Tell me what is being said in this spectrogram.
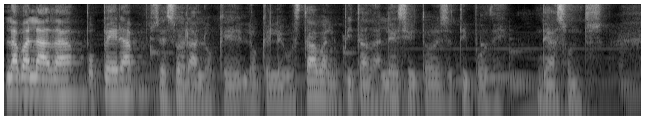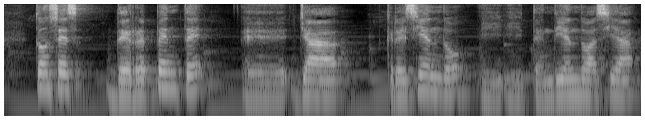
la balada popera, pues eso era lo que, lo que le gustaba Lupita D'Alessio y todo ese tipo de, asuntos. Entonces, de repente, eh, ya creciendo y, tendiendo hacia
